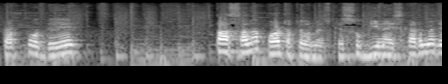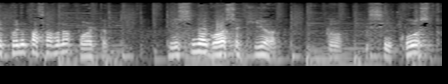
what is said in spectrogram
para poder passar na porta pelo menos, porque eu subi na escada, mas depois não passava na porta. E esse negócio aqui, ó, ó, esse encosto,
